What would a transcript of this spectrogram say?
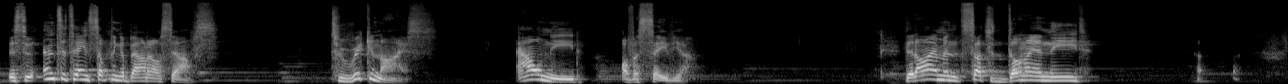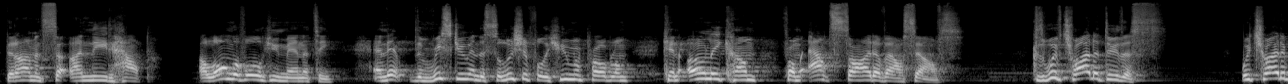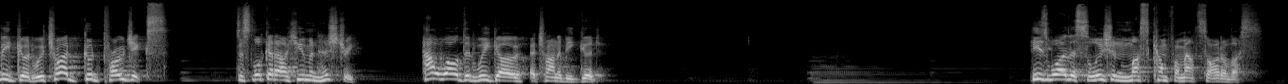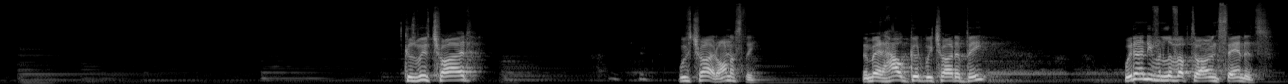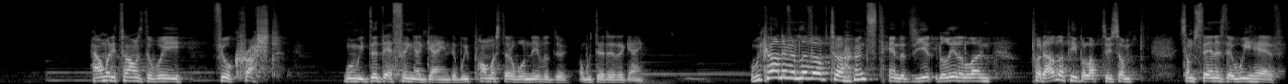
is to entertain something about ourselves, to recognize our need of a Savior that I'm in such dire need, that I'm in su- I need help, along with all humanity, and that the rescue and the solution for the human problem can only come from outside of ourselves. Because we've tried to do this. We try to be good. We've tried good projects. Just look at our human history. How well did we go at trying to be good? Here's why the solution must come from outside of us. Because we've tried. We've tried, honestly. No matter how good we try to be, we don't even live up to our own standards. How many times do we feel crushed when we did that thing again that we promised that we'll never do, and we did it again? We can't even live up to our own standards, yet, let alone put other people up to some, some standards that we have.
